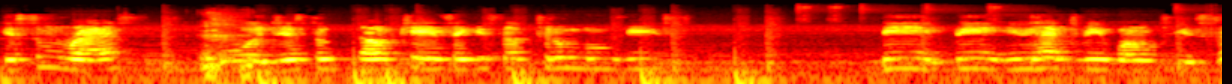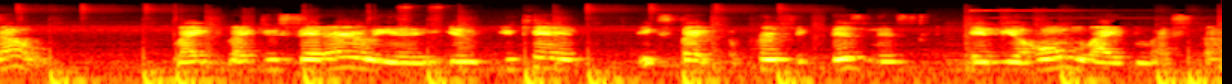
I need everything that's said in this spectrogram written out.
get some rest, or just some self care. Take yourself to the movies. Be be. You have to be one with yourself. Like like you said earlier, you you can't expect a perfect business if your home life messed up.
